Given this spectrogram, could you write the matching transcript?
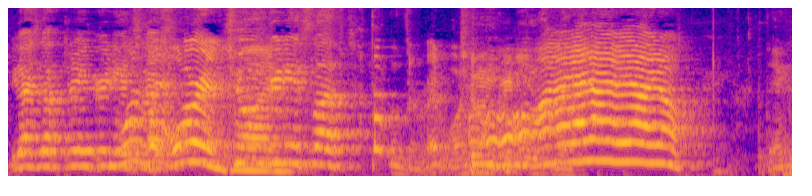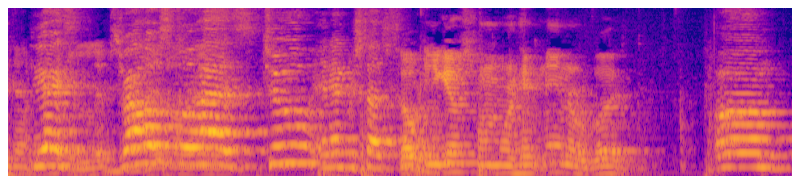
You guys got three ingredients want left. The orange Two one. ingredients left. That was the red one. Two Oh, ingredients. I, left. I know, I know, I know. Dang that. You guys, lips Draho still has two, and Edgar still has four. So can you give us one more hint, man, or what? Um,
